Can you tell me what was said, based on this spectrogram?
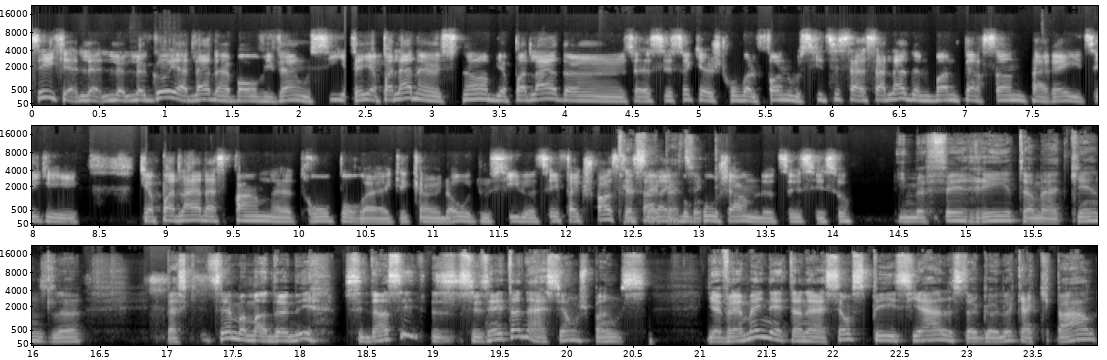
Tu sais, le, le- le gars, il a de l'air d'un bon vivant aussi. Tu sais, il a pas de l'air d'un snob, il a pas de l'air d'un. C'est ça que je trouve le fun aussi. Tu sais, ça, ça a l'air d'une bonne personne, pareil, tu sais, qui, qui a pas de l'air de se prendre euh, trop pour euh, quelqu'un d'autre aussi. Là, tu sais. fait que je pense que ça l'aide beaucoup au charme, là, tu sais, c'est ça. il me fait rire, Tom Atkins, là. Parce que, tu sais, à un moment donné, c'est dans ses, ses intonations, je pense. Il y a vraiment une intonation spéciale, ce gars-là, quand il parle.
